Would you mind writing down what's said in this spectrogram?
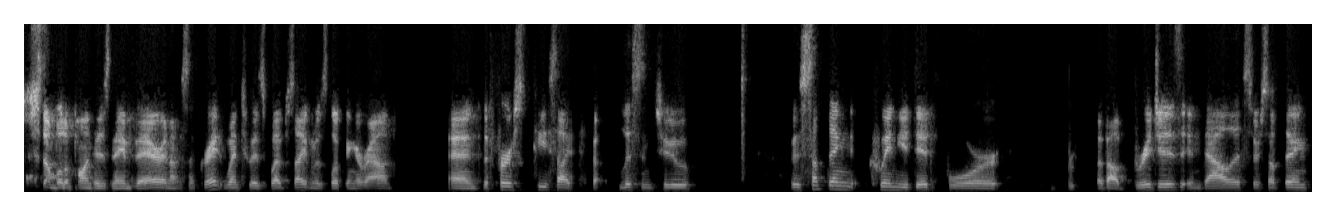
stumbled upon his name there, and I was like, great. Went to his website and was looking around, and the first piece I listened to was something Quinn you did for about bridges in Dallas or something.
